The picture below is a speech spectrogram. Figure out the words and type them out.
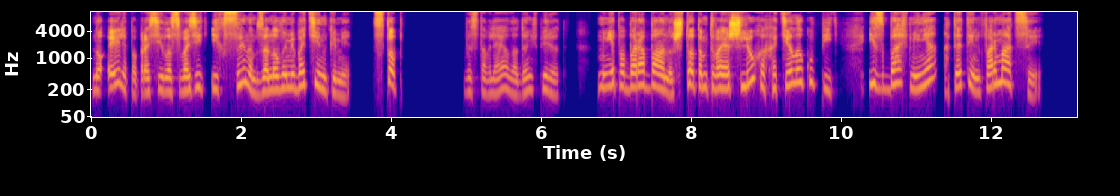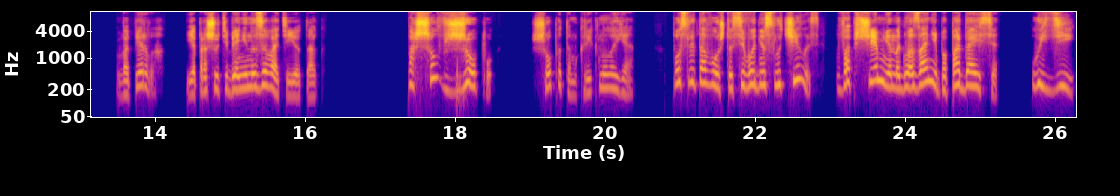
Но Эля попросила свозить их с сыном за новыми ботинками. Стоп! Выставляю ладонь вперед. Мне по барабану, что там твоя шлюха хотела купить. Избавь меня от этой информации. Во-первых, я прошу тебя не называть ее так. Пошел в жопу! Шепотом крикнула я. После того, что сегодня случилось, вообще мне на глаза не попадайся. Уйди.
